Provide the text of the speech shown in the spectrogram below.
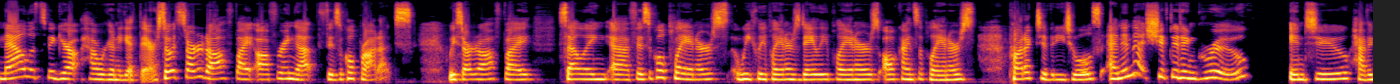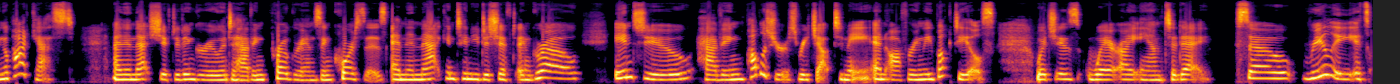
Now let's figure out how we're going to get there. So it started off by offering up physical products. We started off by selling uh, physical planners, weekly planners, daily planners, all kinds of planners, productivity tools. And then that shifted and grew into having a podcast. And then that shifted and grew into having programs and courses. And then that continued to shift and grow into having publishers reach out to me and offering me book deals, which is where I am today. So, really, it's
